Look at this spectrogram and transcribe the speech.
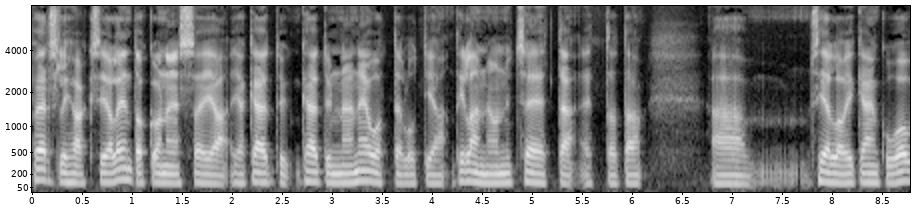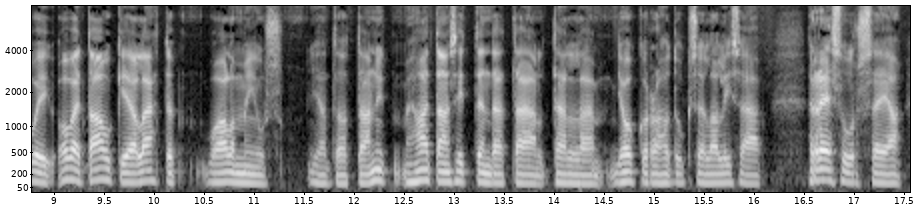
perslihaksia lentokoneessa ja, ja käyty, käyty nämä neuvottelut. Ja tilanne on nyt se, että et tota, ää, siellä on ikään kuin ovi, ovet auki ja lähtövalmius. Ja tota, nyt me haetaan sitten tätä, tällä joukkorahoituksella lisää resursseja –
